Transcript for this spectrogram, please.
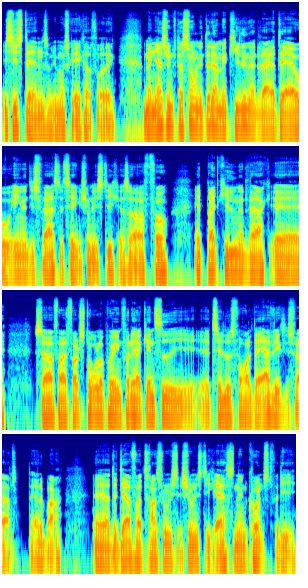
i sidste ende, som de måske ikke havde fået. Ikke? Men jeg synes personligt, det der med kildenetværket, det er jo en af de sværeste ting i journalistik, altså at få et bredt kildenetværk, øh, sørge for, at folk stoler på en for det her gensidige tillidsforhold, det er virkelig svært. Det er det bare. Og det er derfor, at transjournalistik er sådan en kunst, fordi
